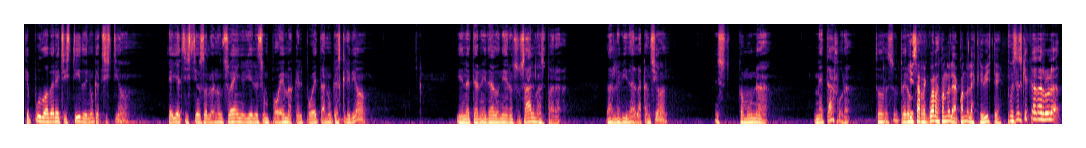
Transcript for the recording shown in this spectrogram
que pudo haber existido y nunca existió ella existió solo en un sueño y él es un poema que el poeta nunca escribió. Y en la eternidad unieron sus almas para darle vida a la canción. Es como una metáfora. Todo eso, pero, ¿Y esa recuerdas cuando la, cuando la escribiste? Pues es que cada rola,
